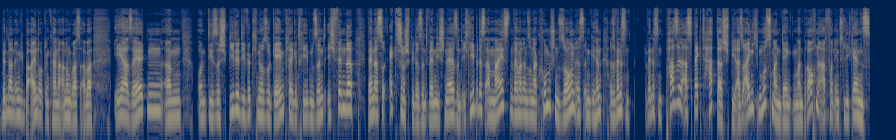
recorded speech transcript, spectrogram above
bin dann irgendwie beeindruckt und keine Ahnung was, aber eher selten. Ähm, und diese Spiele, die wirklich nur so Gameplay getrieben sind, ich finde, wenn das so Action-Spiele sind, wenn die schnell sind, ich liebe das am meisten, wenn man in so einer komischen Zone ist im Gehirn. Also wenn es ein wenn es einen Puzzle-Aspekt hat, das Spiel, also eigentlich muss man denken, man braucht eine Art von Intelligenz,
